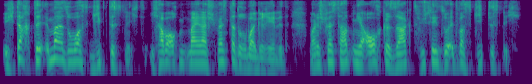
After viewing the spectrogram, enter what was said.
Ich dachte immer, sowas gibt es nicht. Ich habe auch mit meiner Schwester darüber geredet. Meine Schwester hat mir auch gesagt, Hüseyin, so etwas gibt es nicht.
